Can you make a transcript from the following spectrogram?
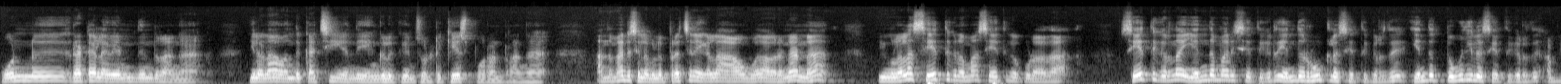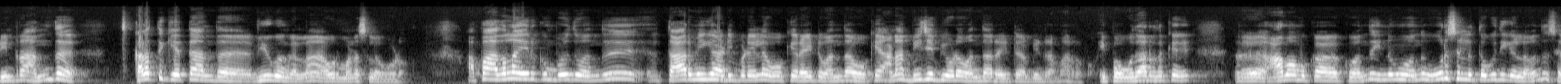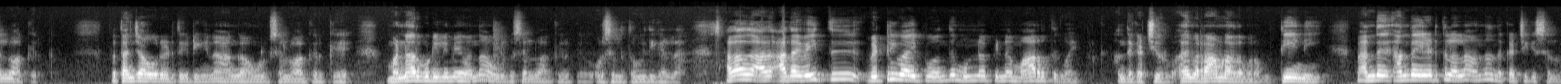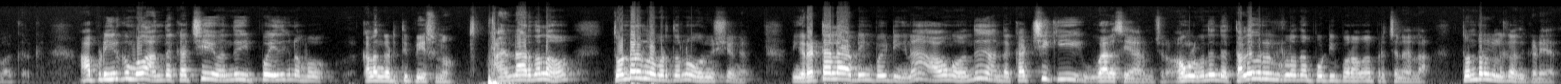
ஒன்று ரெட்டையில் வெந்துன்றாங்க இல்லைனா வந்து கட்சி வந்து எங்களுக்குன்னு சொல்லிட்டு கேஸ் போகிறேன்றாங்க அந்த மாதிரி சில பல பிரச்சனைகள்லாம் ஆகும்போது அவர் என்னென்னா இவங்களெல்லாம் சேர்த்துக்கணுமா? சேர்த்துக்க கூடாதா சேர்த்துக்கிறதுனா எந்த மாதிரி சேர்த்துக்கிறது? எந்த ரூட்டில் சேர்த்துக்கிறது? எந்த தொகுதியில் சேர்த்துக்கிறது? அப்படின்ற அந்த களத்துக்கேற்ற அந்த வியூகங்கள்லாம் அவர் மனசில் ஓடும். அப்போ அதெல்லாம் இருக்கும்பொழுது வந்து தார்மீக அடிப்படையில் ஓகே ரைட்டு வந்தால் ஓகே ஆனால் பிஜேபியோட வந்தால் ரைட்டு அப்படின்ற மாதிரி இருக்கும். இப்போ உதாரணத்துக்கு அமமுகவுக்கு வந்து இன்னமும் வந்து ஒரு சில தொகுதிகளில் வந்து செல்வாக்கு இருக்குது இப்போ தஞ்சாவூர் எடுத்துக்கிட்டிங்கன்னா அங்கே அவங்களுக்கு செல்வாக்கு இருக்குது மன்னார்குடியிலுமே வந்து அவங்களுக்கு செல்வாக்கு இருக்குது ஒரு சில தொகுதிகளில். அதாவது அதை அதை வைத்து வெற்றி வாய்ப்பு வந்து முன்ன பின்ன மாறுறதுக்கு வாய்ப்பு இருக்குது அந்த கட்சி வரும் அதே மாதிரி ராமநாதபுரம் தேனி இப்போ அந்த அந்த இடத்துலலாம் வந்து அந்த கட்சிக்கு செல்வாக்கு இருக்குது அப்படி இருக்கும்போது அந்த கட்சியை வந்து இப்போ எதுக்கு நம்ம கலங்கெடுத்து பேசணும்? என்ன இருந்தாலும் தொண்டர்களை பொறுத்தவரைக்கும் ஒரு விஷயங்க. நீங்கள் ரெட்டலை அப்படின்னு போயிட்டீங்கன்னா அவங்க வந்து அந்த கட்சிக்கு வேலை செய்ய ஆரம்பிச்சிடும் அவங்களுக்கு வந்து இந்த தலைவர்களுக்குள்ளே தான் போட்டி போகாமல் பிரச்சனை இல்லை. தொண்டர்களுக்கு அது கிடையாது.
